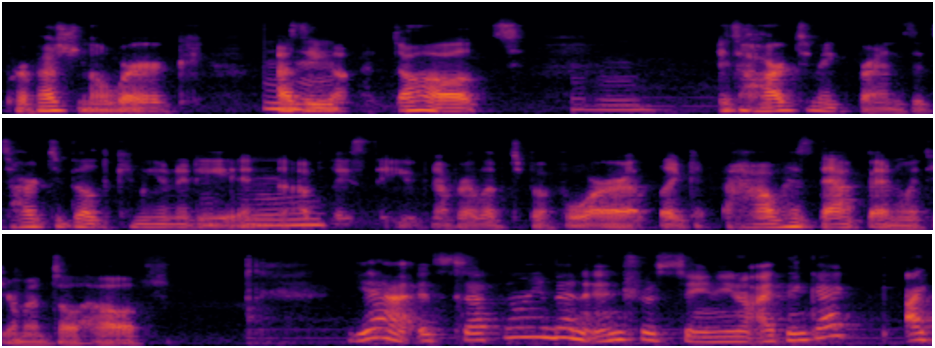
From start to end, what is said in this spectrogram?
professional work mm-hmm. as a mm-hmm. young adult, mm-hmm. it's hard to make friends. It's hard to build community in a mm-hmm. place that you've never lived before. Like, how has that been with your mental health? Yeah, it's definitely been interesting. You know, I think I I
